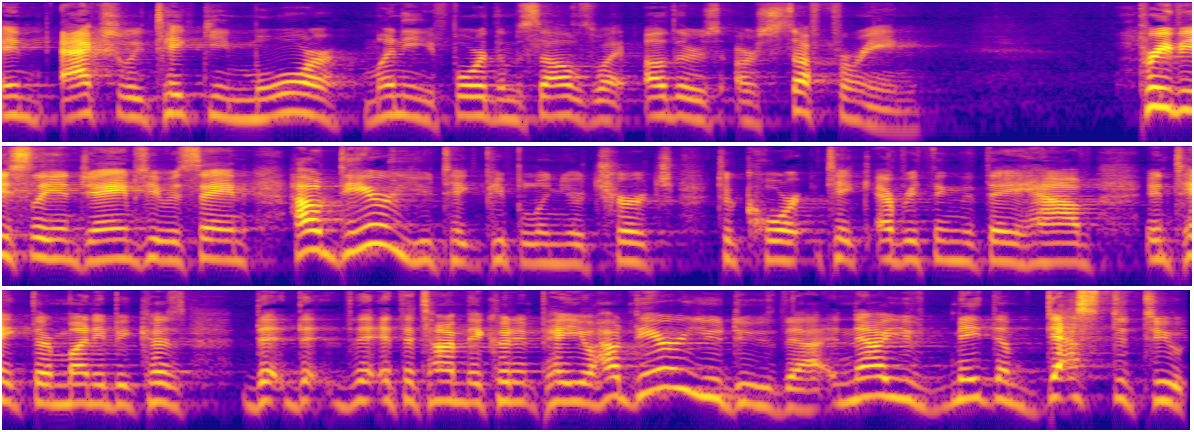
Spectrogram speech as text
and actually taking more money for themselves while others are suffering. Previously in James, he was saying, How dare you take people in your church to court, take everything that they have, and take their money because the, the, the, at the time they couldn't pay you? How dare you do that? And now you've made them destitute,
